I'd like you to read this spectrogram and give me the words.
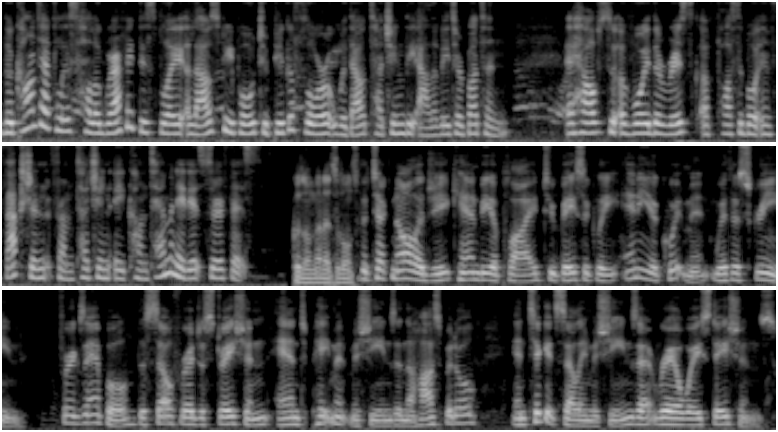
The contactless holographic display allows people to pick a floor without touching the elevator button. It helps to avoid the risk of possible infection from touching a contaminated surface. The technology can be applied to basically any equipment with a screen. For example, the self registration and payment machines in the hospital and ticket selling machines at railway stations.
